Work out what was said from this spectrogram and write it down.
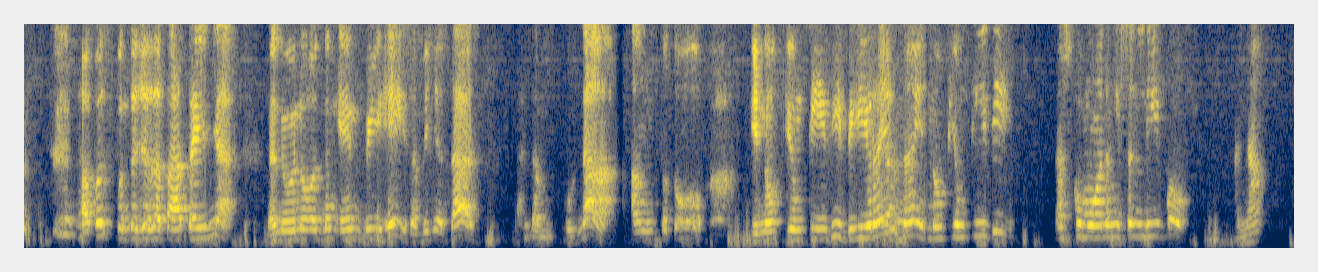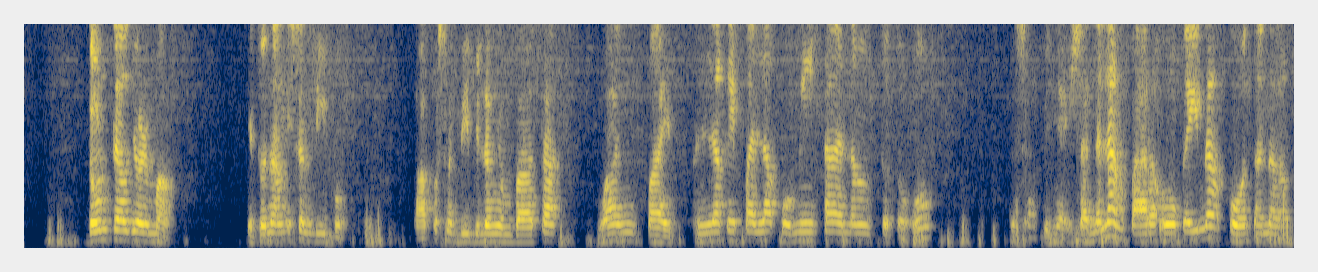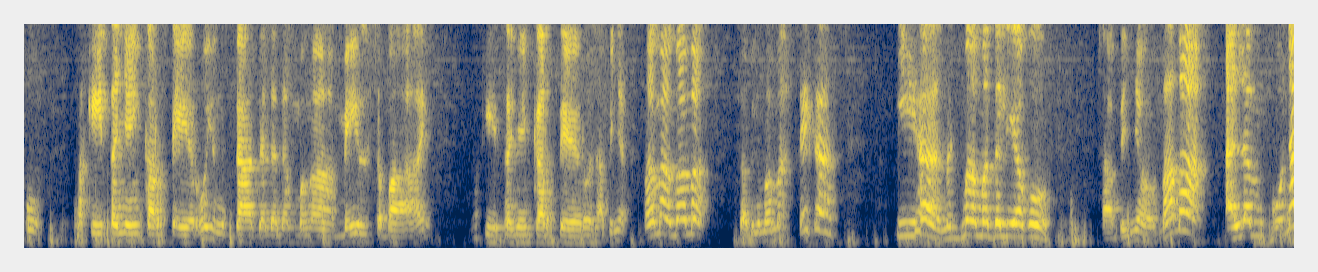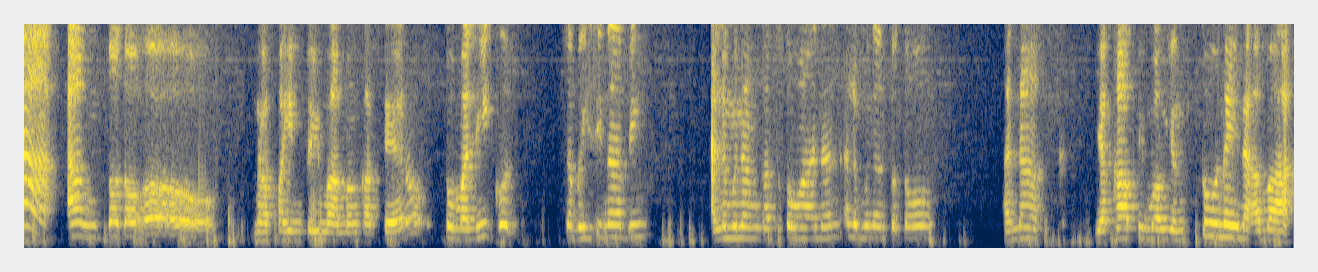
Tapos punta siya sa tatay niya. Nanonood ng NBA. Sabi niya, Dad, alam ko na ang totoo. Inoff yung TV. Bihira yun, ha? Inoff yung TV. Tapos kumuha ng isang libo. Anak, don't tell your mom. Ito na ang isang libo. Tapos nagbibilang yung bata. 1.5. Ang laki pala kumita ng totoo. Sabi niya, isa na lang para okay na, kota na ako. Nakita niya yung kartero, yung nagdadala ng mga mail sa bahay. Nakita niya yung kartero. Sabi niya, Mama, Mama. Sabi ni Mama, Teka, Iha, nagmamadali ako. Sabi niya, Mama, alam ko na ang totoo. Napahinto yung mamang kartero, tumalikod. Sabay sinabing, alam mo na ang katotohanan, alam mo na ang totoo. Anak, yakapin mo ang yung tunay na ama.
